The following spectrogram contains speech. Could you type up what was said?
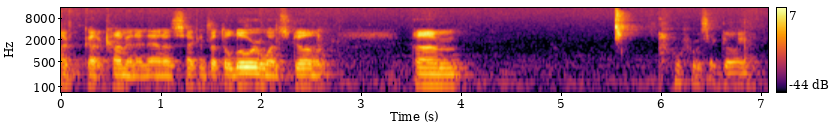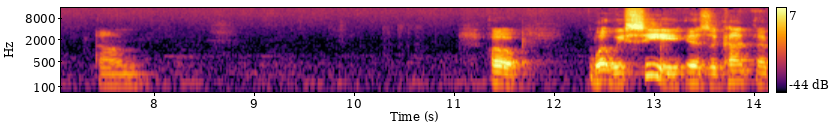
I've got a comment on that in a second, but the lower ones don't. Um, where was I going? Um, oh, what we see is a, con- a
